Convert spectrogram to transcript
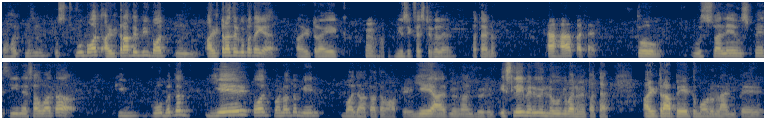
बहुत मतलब उस वो बहुत अल्ट्रा पे भी बहुत अल्ट्रा तेरे को पता ही है। अल्ट्रा एक हम्म म्यूज़िक फेस्टिवल है पता है ना? हाँ हाँ पता है। तो उस वाले उसमें सीन ऐसा हुआ था कि वो मतलब ये बहुत वन ऑफ़ द मेन बजाता था वहाँ पे। ये आर्मी वन ब्यूटिंग इसलिए मेरे को इन लोगों के बारे में पता है। अल्ट्रा पे टुमारो लैंड पे।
